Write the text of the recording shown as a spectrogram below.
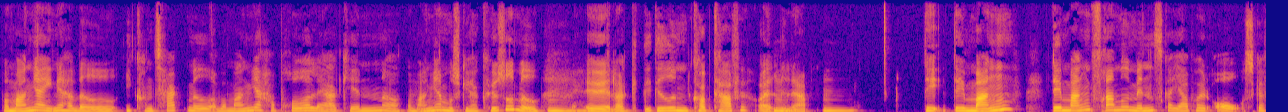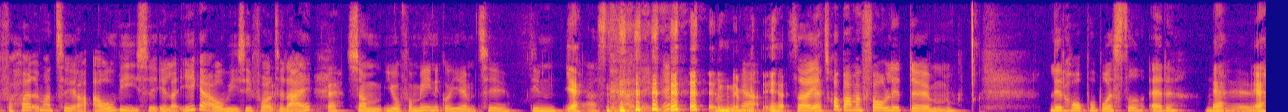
hvor mange jeg egentlig har været i kontakt med, og hvor mange jeg har prøvet at lære at kende, og hvor mange jeg måske har kysset med, mm. øh, eller givet en kop kaffe og alt mm. det der. Mm. Det, det, er mange, det er mange fremmede mennesker, jeg på et år skal forholde mig til at afvise, eller ikke afvise i forhold ja. til dig, ja. som jo formentlig går hjem til din ja. kæreste hver dag. Ikke? Nemlig, ja. Ja. Så jeg ja. tror bare, man får lidt, øhm, lidt hår på brystet af det. Ja, øh, ja.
